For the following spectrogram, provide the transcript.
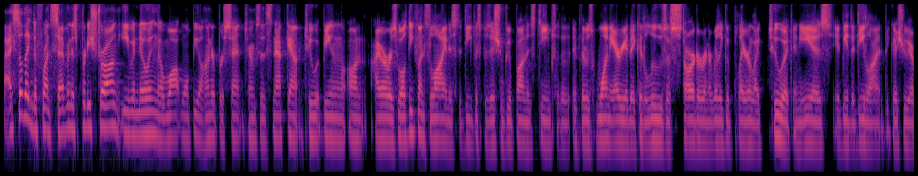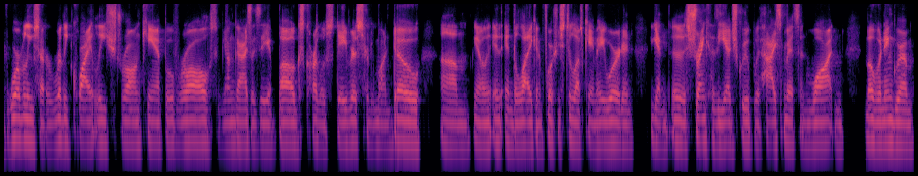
I still think the front seven is pretty strong, even knowing that Watt won't be 100% in terms of the snap count Tuitt being on IR as well. Defense line is the deepest position group on this team. So if there was one area they could lose a starter and a really good player like Tuitt, and he is, it'd be the D line because you have Wormley who's had a really quietly strong camp overall. Some young guys, Isaiah Buggs, Carlos Davis, Henry Mondeaux, um, you know, and, and, the like. And of course, you still have Cam Heyward, And again, the strength of the edge group with Highsmith and Watt and Melvin Ingram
